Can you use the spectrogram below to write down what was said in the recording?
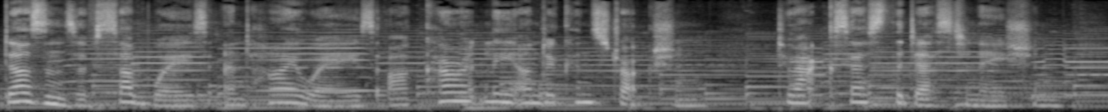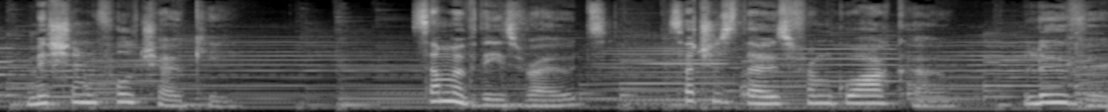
Dozens of subways and highways are currently under construction to access the destination, Mission Phulchoki. Some of these roads, such as those from Gwarko, Lubhu,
